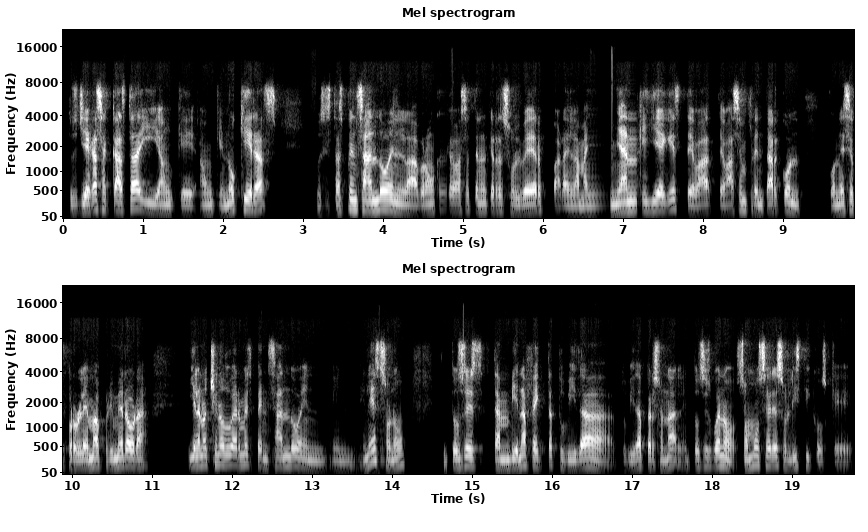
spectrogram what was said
Entonces llegas a casa y aunque, aunque no quieras, pues estás pensando en la bronca que vas a tener que resolver para en la mañana que llegues, te, va, te vas a enfrentar con, con ese problema a primera hora y a la noche no duermes pensando en, eso, ¿no? Entonces también afecta tu vida, tu vida personal. Entonces, bueno, somos seres holísticos que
